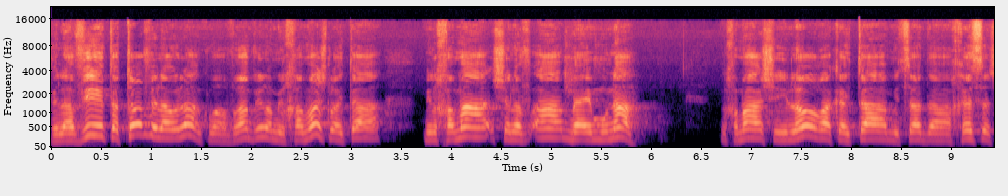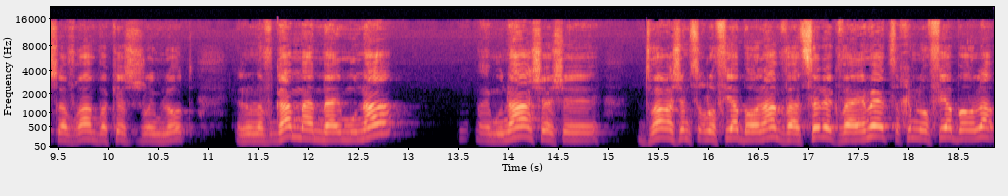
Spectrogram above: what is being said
ולהביא את הטוב אל העולם. כלומר, אברהם אבינו, המלחמה שלו הייתה מלחמה שנבעה מהאמונה. מלחמה שהיא לא רק הייתה מצד החסד של אברהם והקשר שלו עם לוט, אלא נבעה מה, מהאמונה, מהאמונה ש, שדבר השם צריך להופיע בעולם והצדק והאמת צריכים להופיע בעולם.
